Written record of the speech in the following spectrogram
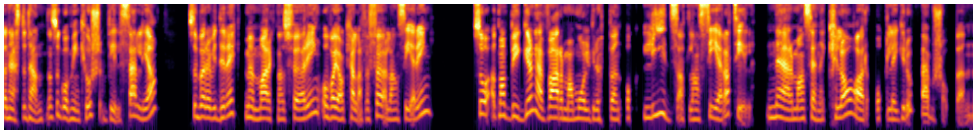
den här studenten som går min kurs vill sälja så börjar vi direkt med marknadsföring och vad jag kallar för förlansering. Så att man bygger den här varma målgruppen och leads att lansera till när man sen är klar och lägger upp webbshoppen.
